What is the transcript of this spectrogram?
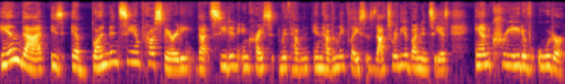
in that is abundancy and prosperity that's seated in Christ with heaven in heavenly places. That's where the abundancy is and creative order.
